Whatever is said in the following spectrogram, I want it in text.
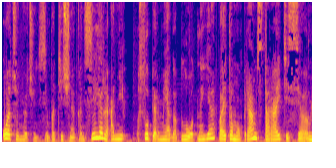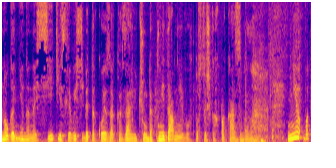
Очень-очень симпатичные консилеры. Они супер-мега плотные, поэтому прям старайтесь э, много не наносить, если вы себе такое заказали чудо. Недавно его в пустышках показывала. Не, вот,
